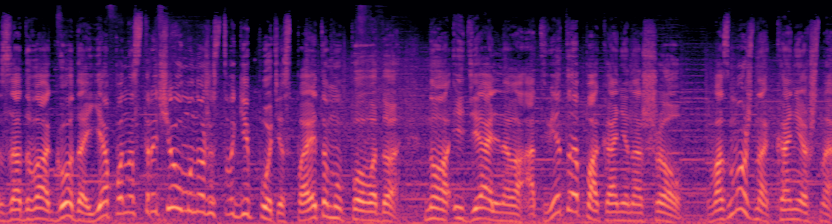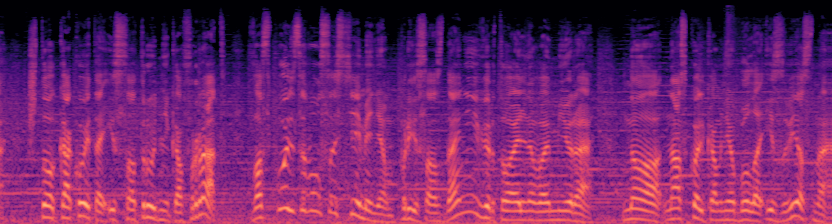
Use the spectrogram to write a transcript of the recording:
За два года я понастрочил множество гипотез по этому поводу, но идеального ответа пока не нашел. Возможно, конечно, что какой-то из сотрудников РАД воспользовался семенем при создании виртуального мира. Но, насколько мне было известно,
